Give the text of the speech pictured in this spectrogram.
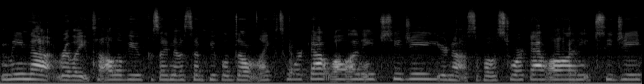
may not relate to all of you because I know some people don't like to work out while on HCG. You're not supposed to work out while on HCG.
